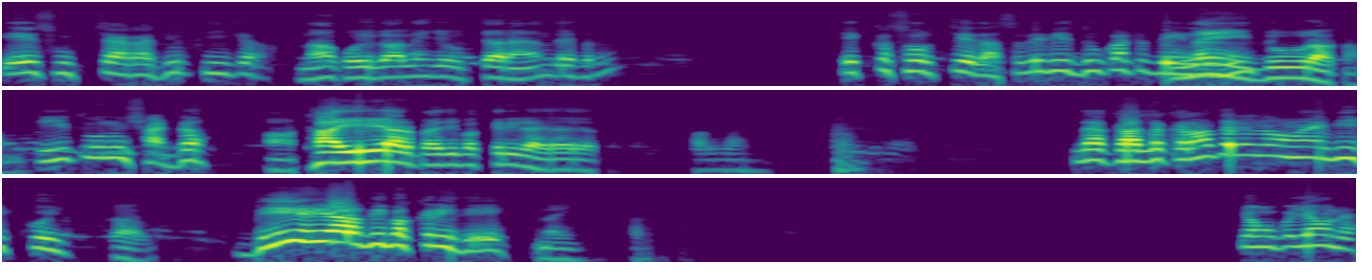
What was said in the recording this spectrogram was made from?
ਇਹ ਸੁੱਚਾ ਰਾਜੂ ਕੀ ਕਰਾਂ? ਨਾ ਕੋਈ ਗੱਲ ਨਹੀਂ ਜੇ ਉੱਚਾ ਰਹਿਣ ਦੇ ਫਿਰ। ਇੱਕ ਸੁਰਚੇ ਦੱਸ ਦੇ ਵੀ ਇਦੂ ਘੱਟ ਦੇਣੀ ਨਹੀਂ ਦੂਰ ਆ ਕੰਮ। 30 ਤੂੰ ਨੂੰ ਛੱਡ। ਹਾਂ 28000 ਰੁਪਏ ਦੀ ਬੱਕਰੀ ਲੈ ਜਾ ਯਾਰ। ਫੜ ਲੈ। ਲੈ ਗੱਲ ਕਰਾਂ ਤੇਰੇ ਨਾਲ ਮੈਂ ਵੀ ਇੱਕੋ ਹੀ। ਕਰ 20000 ਦੀ ਬੱਕਰੀ ਦੇ। ਨਹੀਂ ਫ਼ਰਕ ਆ। ਕਿਉਂ ਭਜਾਉਣਾ?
